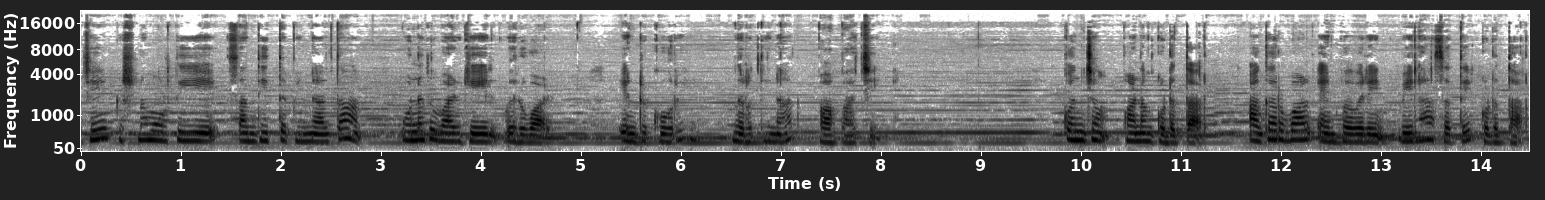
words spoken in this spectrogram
ஜே கிருஷ்ணமூர்த்தியை சந்தித்த பின்னால்தான் உனது வாழ்க்கையில் வருவாள் என்று கூறி நிறுத்தினார் பாப்பாஜி. கொஞ்சம் பணம் கொடுத்தார். அகர்வால் என்பவரின் விலாசத்தை கொடுத்தார்.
